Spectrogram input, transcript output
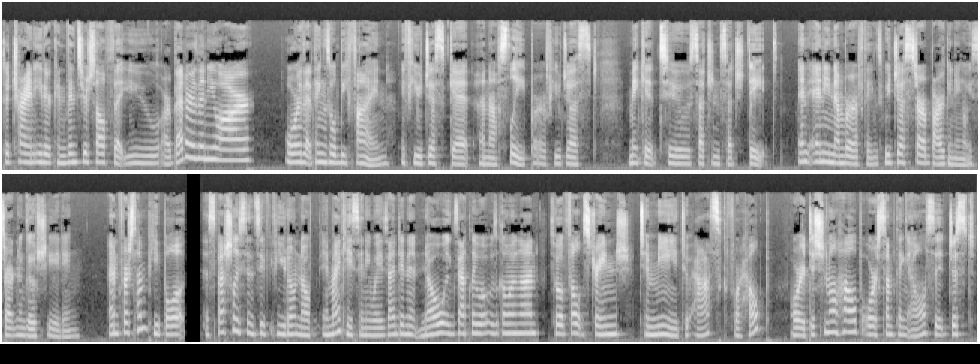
to try and either convince yourself that you are better than you are or that things will be fine if you just get enough sleep or if you just make it to such and such date. And any number of things. We just start bargaining, we start negotiating. And for some people, especially since if you don't know, in my case, anyways, I didn't know exactly what was going on. So it felt strange to me to ask for help or additional help or something else. It just,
